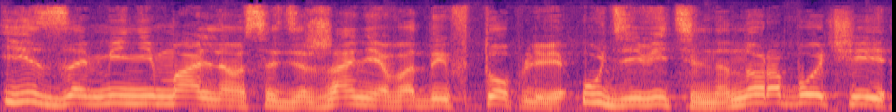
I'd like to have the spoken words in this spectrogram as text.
из-за минимального содержания воды в топливе. Удивительно, но рабочие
